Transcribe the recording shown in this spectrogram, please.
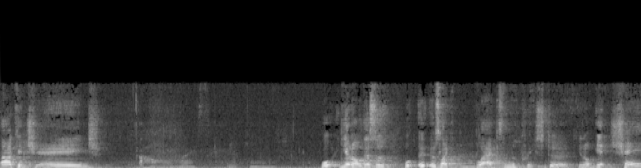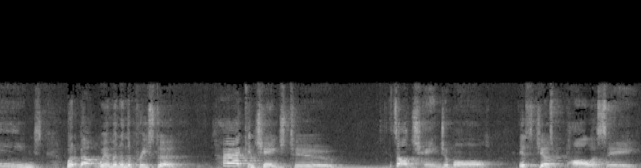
I can change. Well, you know, this is, well, it was like blacks in the priesthood. You know, it changed. What about women in the priesthood? I can change too. It's all changeable. It's just policy.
